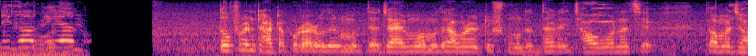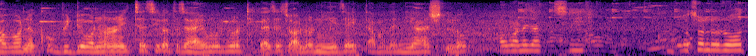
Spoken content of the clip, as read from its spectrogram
দীঘা তো ফ্রেন্ড হাঁটা পড়া রোদের মধ্যে জায়মু আমাদের আবার একটু সমুদ্রের ধারে ঝাউবন আছে। তো আমার ঝাউবনে খুব ভিডিও বানানোর ইচ্ছা ছিল তো জায়মু বলল ঠিক আছে চলো নিয়ে যাই। তো আমাদের নিয়ে আসলো। ঝাউবনে যাচ্ছি। প্রচণ্ড রোদ।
